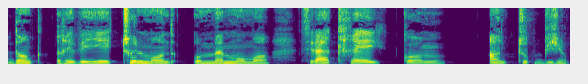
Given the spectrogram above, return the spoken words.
donc réveiller tout le monde au même moment, cela crée comme un tourbillon.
